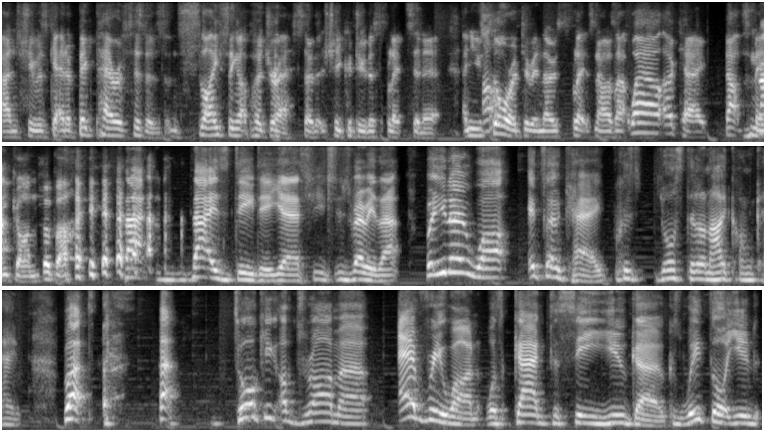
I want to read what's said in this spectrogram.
and she was getting a big pair of scissors and slicing up her dress so that she could do the splits in it. And you Oh. saw her doing those splits and I was like, well, okay, that's me That- gone. Bye bye. that that is Dee Dee. Yeah, she, she's very that. But you know what? It's okay because you're still an icon, Kate. But talking of drama, everyone was gagged to see you go because we thought you'd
